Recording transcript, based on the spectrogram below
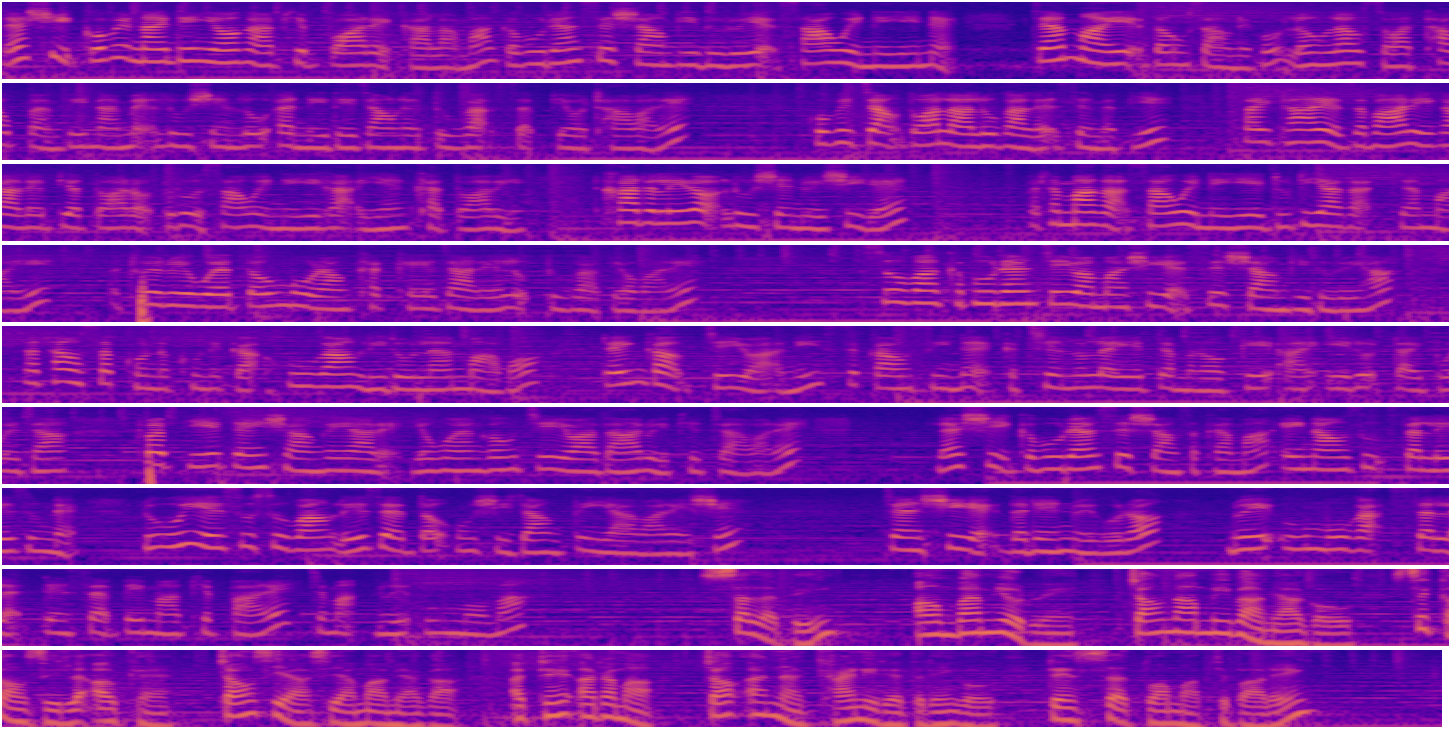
လက်ရှိ COVID-19 ရောဂါဖြစ်ပွားတဲ့ကာလမှာကပူတန်းစစ်ဆောင်ပြည်သူတွေရဲ့စားဝတ်နေရေးနဲ့ကျန်းမာရေးအသုံးဆောင်တွေကိုလုံလောက်စွာထောက်ပံ့ပေးနိုင်မဲ့အလူရှင်လိုအပ်နေသေးကြောင်းလည်းသူကဆက်ပြောထားပါတယ်။ကိုဗစ်ကြောင့်သွားလာလို့ကလည်းအဆင်မပြေစိုက်ထားတဲ့စပားတွေကလည်းပြတ်သွားတော့သူတို့စားဝတ်နေရေးကအရင်ခတ်သွားပြီ။တခါတလေတော့အလူရှင်တွေရှိတယ်။ပထမကစားဝတ်နေရေးဒုတိယကကျန်းမာရေးအထွေထွေဝယ်သုံးဖို့တောင်ခက်ခဲကြတယ်လို့သူကပြောပါတယ်။ဆိုပါကပူတန်းကျေးရွာမှာရှိတဲ့စစ်ရှောင်းပြည်သူတွေဟာ 2019ခုနှစ်ကဟူကောင်းလီဒိုလန်းမှာပေါ့တိန်ကောက်ကျေးရွာအနီးစစ်ကောင်စီနဲ့ကချင်လွတ်လပ်ရေးတပ်မတော် KIA တို့တိုက်ပွဲကြားထွက်ပြေးတိမ်းရှောင်ခဲ့ရတဲ့ရဝမ်ကုန်းကျေးရွာသားတွေဖြစ်ကြပါတယ်။လက်ရှိကပူတန်းစစ်ရှောင်းစခန်းမှာအိမ်အောင်စု14စုနဲ့လူဦးရေစုစုပေါင်း43ဦးရှိကြောင်းသိရပါတယ်ရှင်။ကြန့်ရှိတဲ့သတင်းတွေကိုတော့ຫນွေဦးမိုးကဆက်လက်တင်ဆက်ပေးမှာဖြစ်ပါတယ်။ကျွန်မຫນွေဦးမိုးပါ။ဆက်လက်ပြီး အောင်ပန်းမြို့တွင်ကျောင်းသားမိဘများကိုစစ်ကောင်စီလက်အောက်ခံကျောင်းဆရာဆရာမများကအတင်းအဓမ္မကျောင်းအနှံခိုင်းနေတဲ့တဲ့ရင်ကိုတင်ဆက်သွားမှာဖြစ်ပါတယ်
